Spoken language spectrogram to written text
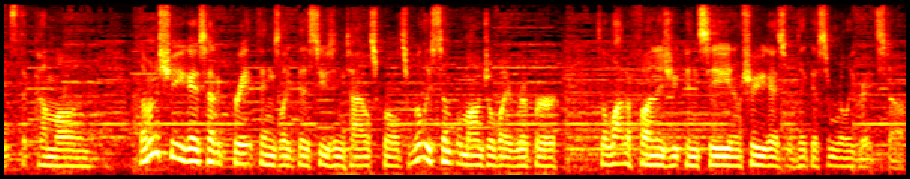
Lights that come on. I'm going to show you guys how to create things like this using Tile Scroll. It's a really simple module by Ripper. It's a lot of fun as you can see, and I'm sure you guys will think of some really great stuff.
